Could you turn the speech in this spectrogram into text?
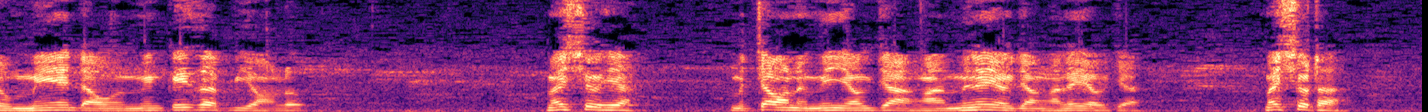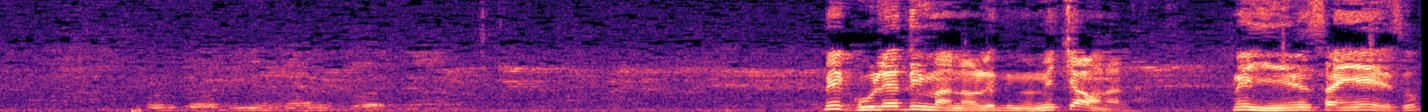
လို့မင်းရဲ့တာဝန်မင်းကိစ္စပြီးအောင်လို့မတ်ရွှေရမကြောက်နဲ့မင်းယောက်ျားငါမင်းလည်းယောက်ျားငါလည်းယောက်ျားမတ်ရွှေထားမင်းကူလည်းသိမှနော်လည်းသိမှမင်းကြောက်နာလားမင်းရင်ဆိုင်ရဲ့ဆို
